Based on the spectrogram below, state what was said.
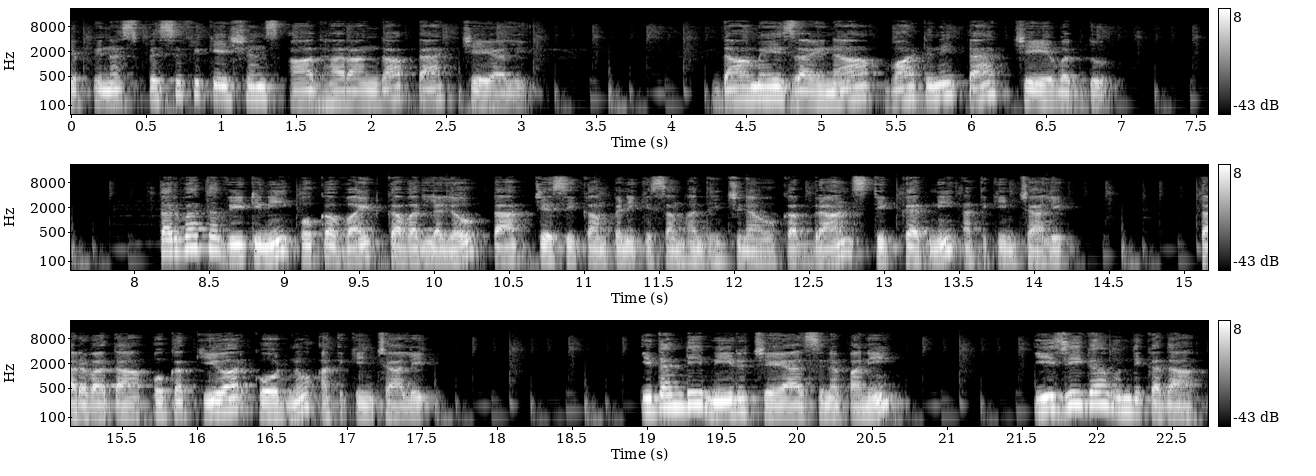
చెప్పిన స్పెసిఫికేషన్స్ ఆధారంగా ప్యాక్ చేయాలి. డామేజ్ అయినా వాటిని ప్యాక్ చేయవద్దు. తర్వాత వీటిని ఒక వైట్ కవర్లలో ప్యాక్ చేసి కంపెనీకి సంబంధించిన ఒక బ్రాండ్ స్టిక్కర్ని అతికించాలి. తర్వాత ఒక క్యూఆర్ కోడ్ను అతికించాలి. ఇదండి మీరు చేయాల్సిన పని. ఈజీగా ఉంది కదా.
